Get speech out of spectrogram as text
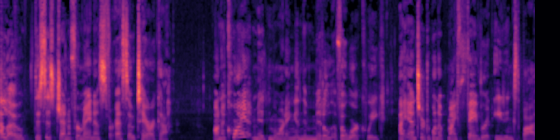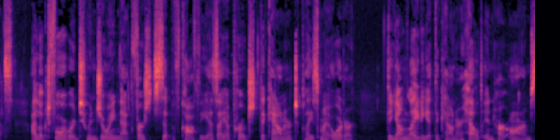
Hello, this is Jennifer Manus for Esoterica. On a quiet mid morning in the middle of a work week, I entered one of my favorite eating spots. I looked forward to enjoying that first sip of coffee as I approached the counter to place my order. The young lady at the counter held in her arms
